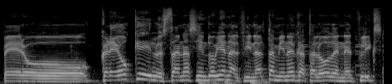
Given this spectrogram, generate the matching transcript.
pero creo que lo están haciendo bien. Al final también el catálogo de Netflix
